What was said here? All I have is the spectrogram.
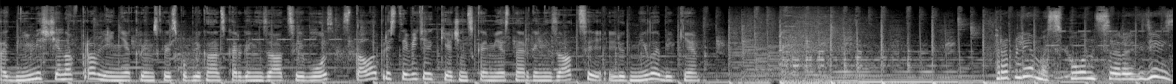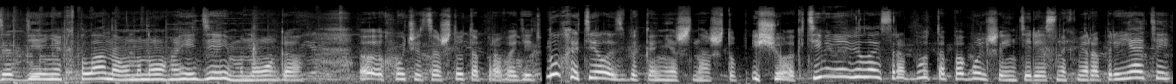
Одним из членов правления Крымской республиканской организации ВОЗ стала представитель Керченской местной организации Людмила Бике. Проблемы спонсоры, где взять денег, планов много, идей много. Э, хочется что-то проводить. Ну, хотелось бы, конечно, чтобы еще активнее велась работа, побольше интересных мероприятий.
